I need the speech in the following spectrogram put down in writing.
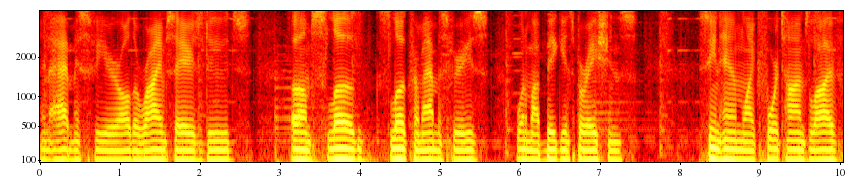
and atmosphere. All the Rhymesayers dudes, um, Slug, Slug from Atmosphere. He's one of my big inspirations. Seen him like four times live.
